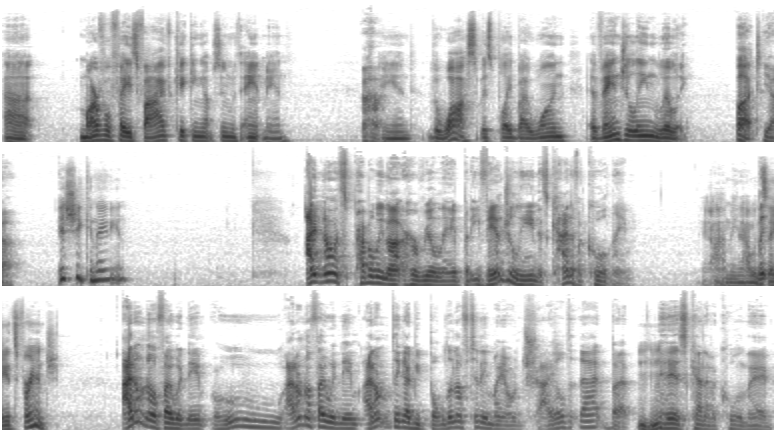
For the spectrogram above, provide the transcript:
uh, Marvel Phase Five kicking up soon with Ant Man, Uh-huh. and the Wasp is played by one Evangeline Lilly. But Yeah. is she Canadian? I know it's probably not her real name, but Evangeline is kind of a cool name. I mean, I would But- say it's French. I don't know if I would name. Ooh, I don't know if I would name. I don't think I'd be bold enough to name my own child that, but Mm-hmm. it is kind of a cool name.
